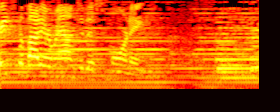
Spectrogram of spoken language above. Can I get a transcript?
greet somebody around you this morning.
